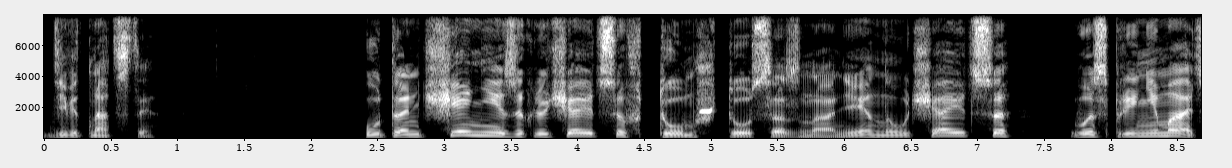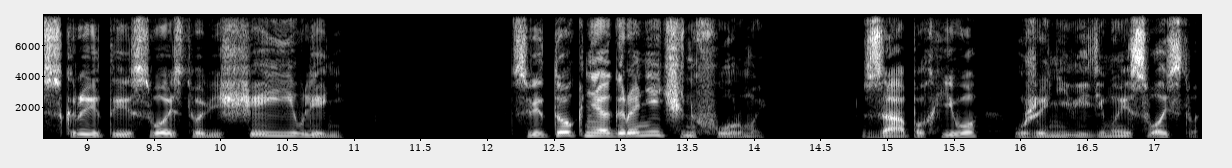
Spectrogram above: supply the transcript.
19. Утончение заключается в том, что сознание научается воспринимать скрытые свойства вещей и явлений. Цветок не ограничен формой, запах его уже невидимые свойства,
